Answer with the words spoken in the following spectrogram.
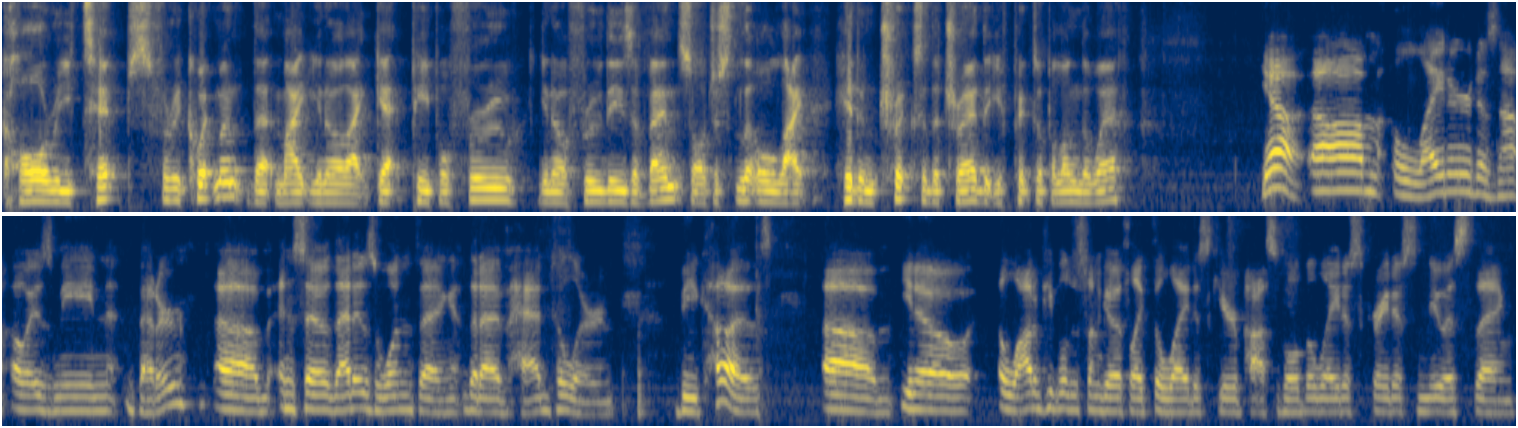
Coree tips for equipment that might, you know, like get people through, you know, through these events or just little like hidden tricks of the trade that you've picked up along the way? Yeah, um, lighter does not always mean better. Um, and so that is one thing that I've had to learn because, um, you know, a lot of people just want to go with like the lightest gear possible, the latest, greatest, newest thing,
